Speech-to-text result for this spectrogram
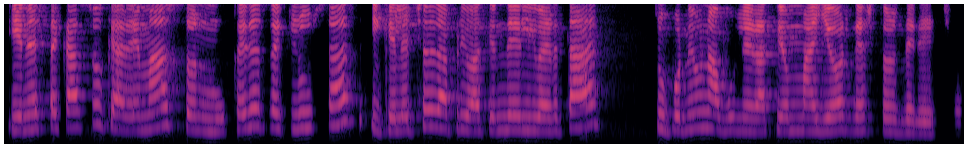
y en este caso que además son mujeres reclusas y que el hecho de la privación de libertad supone una vulneración mayor de estos derechos.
